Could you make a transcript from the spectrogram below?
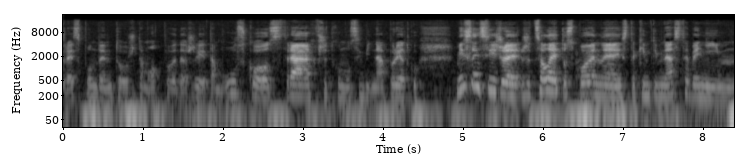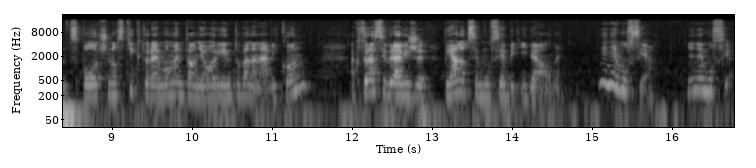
respondentov, že tam odpoveda, že je tam úzko, strach, všetko musí byť na poriadku. Myslím si, že, že celé je to spojené s takým tým nastavením spoločnosti, ktorá je momentálne orientovaná na výkon a ktorá si vraví, že Vianoce musia byť ideálne. Nie, nemusia. Nie, nemusia.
